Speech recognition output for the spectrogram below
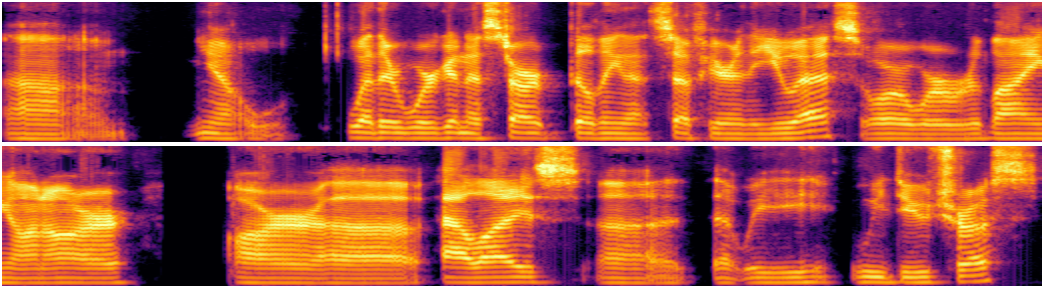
um, you know whether we're going to start building that stuff here in the U.S. or we're relying on our our uh, allies uh, that we we do trust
